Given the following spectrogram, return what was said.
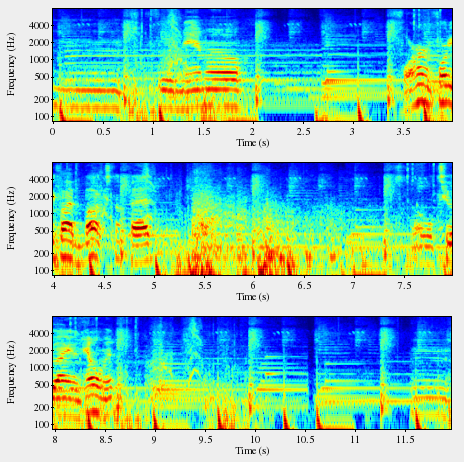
Mm, food and ammo. 445 bucks, not bad. Level 2 iron helmet. Mm,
